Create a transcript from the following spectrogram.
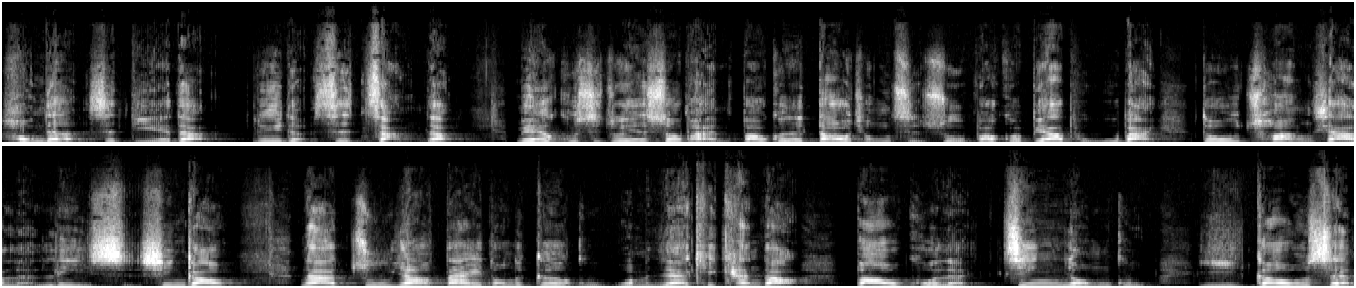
红的是跌的，绿的是涨的。美国股市昨天收盘，包括了道琼指数，包括标普五百，都创下了历史新高。那主要带动的个股，我们仍然可以看到，包括了金融股，以高盛、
